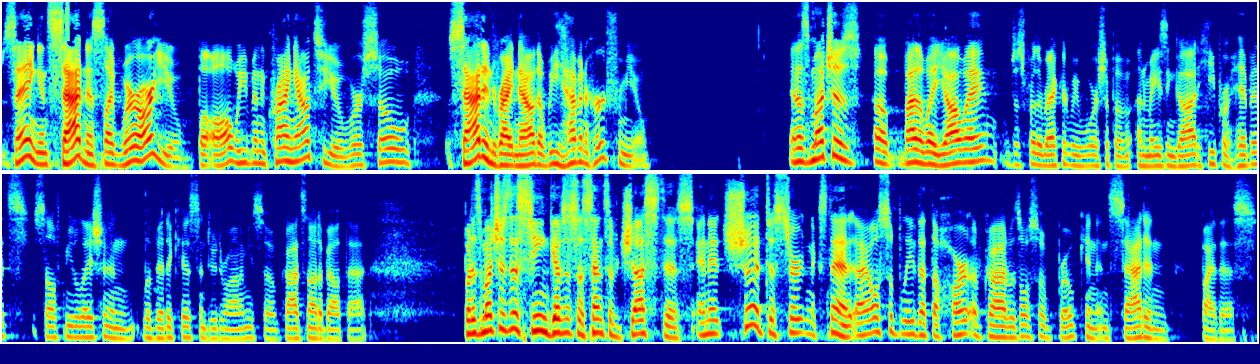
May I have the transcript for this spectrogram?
saying in sadness, like, Where are you, Baal? We've been crying out to you. We're so saddened right now that we haven't heard from you. And as much as, oh, by the way, Yahweh, just for the record, we worship an amazing God. He prohibits self mutilation in Leviticus and Deuteronomy, so God's not about that. But as much as this scene gives us a sense of justice, and it should to a certain extent, I also believe that the heart of God was also broken and saddened by this.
